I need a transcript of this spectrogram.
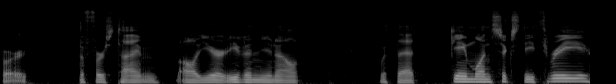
for the the first time all year. Even you know, with that game 163,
